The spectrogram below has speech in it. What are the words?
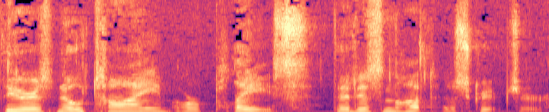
There is no time or place that is not a scripture.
